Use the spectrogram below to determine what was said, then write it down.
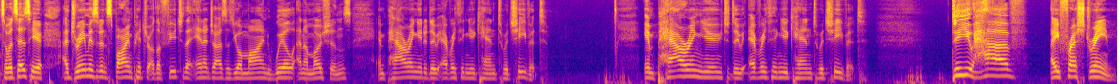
So it says here, a dream is an inspiring picture of the future that energizes your mind, will, and emotions, empowering you to do everything you can to achieve it. Empowering you to do everything you can to achieve it. Do you have a fresh dream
